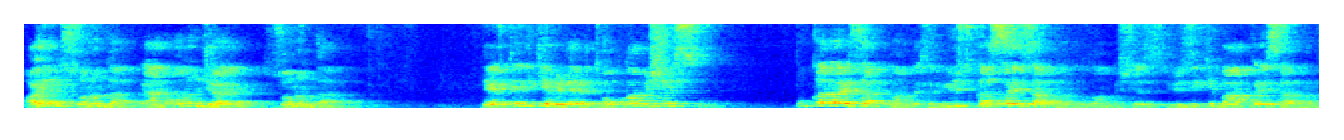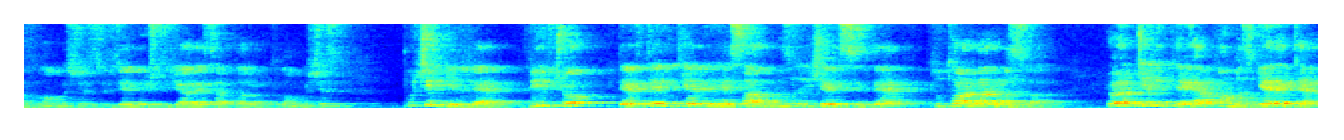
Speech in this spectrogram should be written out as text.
ayın sonunda yani 10. ayın sonunda defteri kebirleri toplamışız. Bu kadar hesaplanan mesela 100 kasa hesabını kullanmışız, 102 banka hesabını kullanmışız, 153 ticari hesapları kullanmışız. Bu şekilde birçok defteri kebir hesabımızın içerisinde tutarlarımız var. Öncelikle yapmamız gereken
